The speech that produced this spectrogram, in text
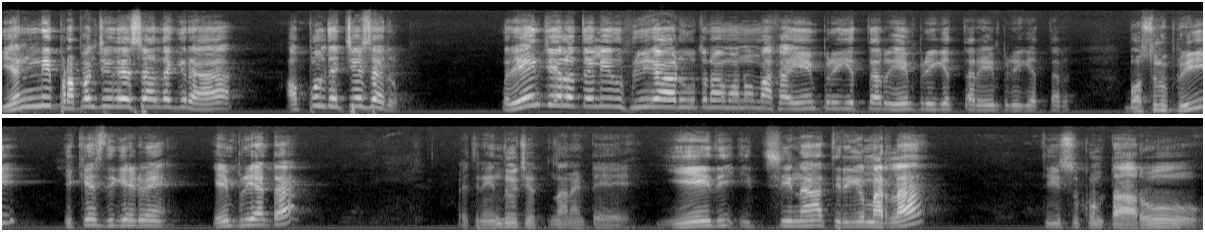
ఎన్ని ప్రపంచ దేశాల దగ్గర అప్పులు తెచ్చేశారు. మరి ఏం చేయాలో తెలియదు ఫ్రీగా అడుగుతున్నాం మనం. మాకు ఏం ఫ్రీ ఇస్తారు ఏం ఫ్రీ ఇస్తారు ఏం ఫ్రీ ఇస్తారు. బస్సులు ఫ్రీ ఎక్కేసి దిగేయడమే. ఏం ఫ్రీ అంట? అయితే నేను ఎందుకు చెప్తున్నానంటే ఏది ఇచ్చినా తిరిగి మరలా తీసుకుంటారు.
